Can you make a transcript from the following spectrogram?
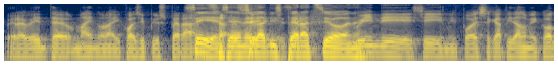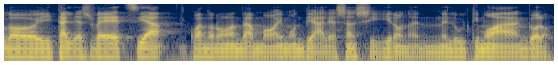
veramente ormai non hai quasi più speranza. Sì, sei nella disperazione. Quindi sì, mi può essere capitato, mi ricordo Italia-Svezia quando non andammo ai mondiali a San Siro nel, nell'ultimo angolo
